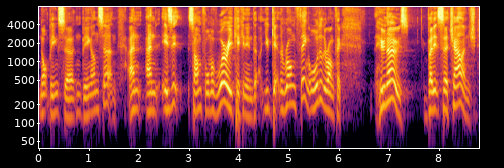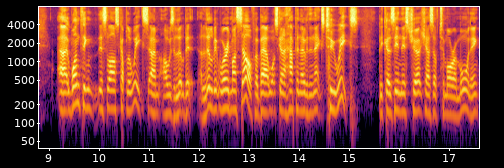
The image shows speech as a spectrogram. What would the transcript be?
not being certain, being uncertain. And, and is it some form of worry kicking in that you get the wrong thing, order the wrong thing? Who knows? But it's a challenge. Uh, one thing this last couple of weeks, um, I was a little bit a little bit worried myself about what's going to happen over the next two weeks because in this church, as of tomorrow morning,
